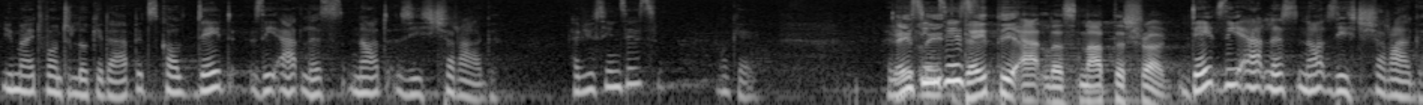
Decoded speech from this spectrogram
You might want to look it up. It's called Date the Atlas, Not the Shrug. Have you seen this? Okay. Have date, you seen the, this? date the atlas, not the shrug. Date the Atlas, not the Shrug.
